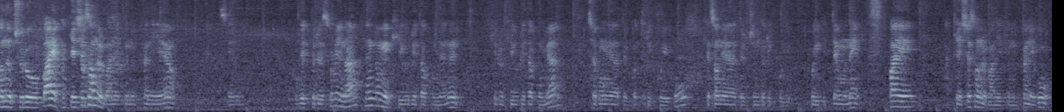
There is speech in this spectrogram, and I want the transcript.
저는 주로 바에 밖에 시선을 많이 두는 편이에요. 이제 고객들의 소리나 행동에 기울이다 보면은 귀를 기울이다 보면 제공해야 될 것들이 보이고 개선해야 될 점들이 보이, 보이기 때문에 바에 밖에 시선을 많이 두는 편이고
